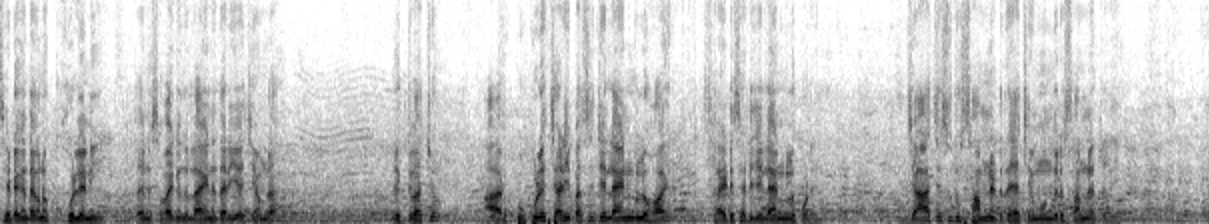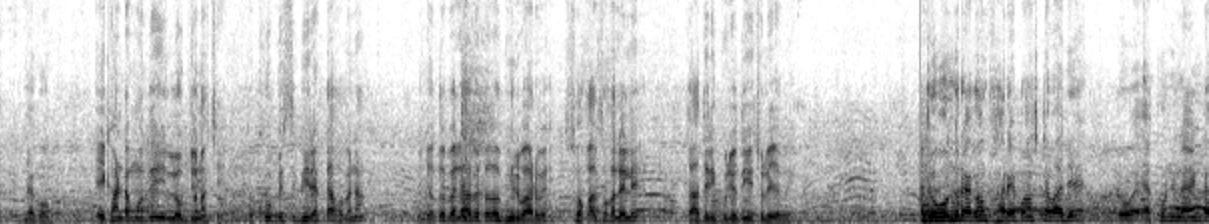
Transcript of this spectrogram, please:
সেটা কিন্তু এখনও খোলেনি। তাই জন্য সবাই কিন্তু লাইনে দাঁড়িয়ে আছি আমরা। দেখতে পাচ্ছ? আর পুকুরের চারিপাশে যে লাইনগুলো হয় সাইডে সাইডে যে লাইনগুলো পড়ে, যা আছে শুধু সামনেটাতে আছে মন্দিরের সামনেটাতে দেখো এইখানটার মধ্যেই লোকজন আছে। তো খুব বেশি ভিড় একটা হবে না। যত বেলা হবে তত ভিড় বাড়বে। সকাল সকাল এলে তাড়াতাড়ি পুজো দিয়ে চলে যাবে। তো বন্ধুরা, এখন সাড়ে পাঁচটা বাজে। তো এখনই লাইনটা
